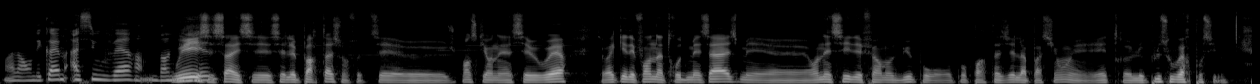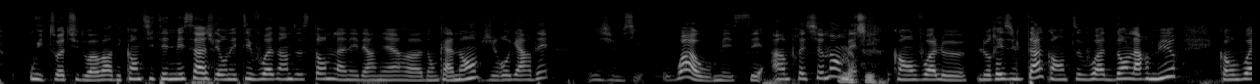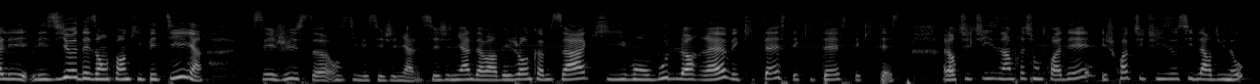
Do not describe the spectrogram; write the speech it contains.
Voilà, on est quand même assez ouvert dans le Oui, milieu. c'est ça, et c'est le partage en fait. Euh, je pense qu'on est assez ouvert. C'est vrai que des fois on a trop de messages, mais euh, on essaye de faire notre mieux pour, pour partager la passion et être le plus ouvert possible. Oui, toi, tu dois avoir des quantités de messages. Et on était voisins de stand l'année dernière, euh, donc à Nantes. J'ai regardé et je me suis dit, waouh, mais c'est impressionnant. Mais Merci. quand on voit le, le résultat, quand on te voit dans l'armure, quand on voit les, les yeux des enfants qui pétillent, c'est juste, euh, on se dit, mais c'est génial. C'est génial d'avoir des gens comme ça qui vont au bout de leurs rêves et qui testent et qui testent et qui testent. Alors, tu utilises l'impression 3D et je crois que tu utilises aussi de l'Arduino.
